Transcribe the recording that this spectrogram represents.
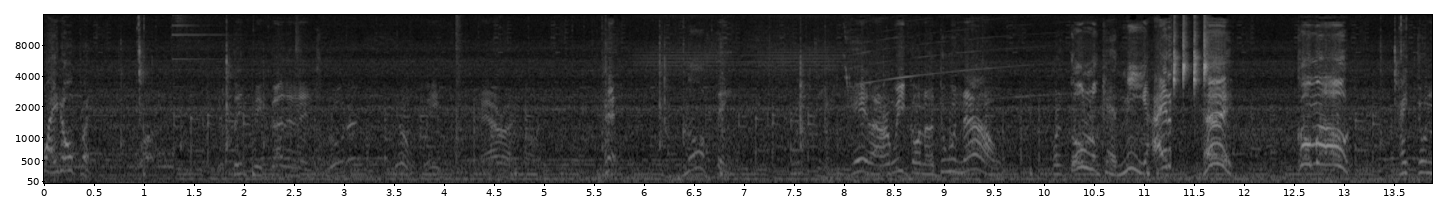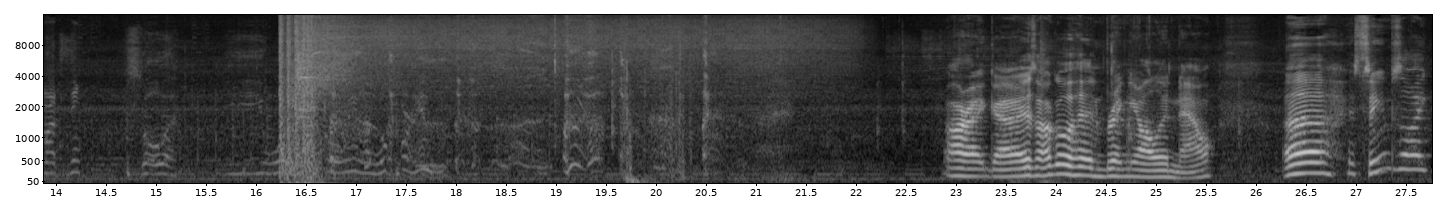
wide open? You think we got an? You're weak, paranoid. Nothing. What the hell are we gonna do now? Well, don't look at me. I don't... Hey! Come out! I do not think... So, uh, you want to go in and look for him? Alright guys, I'll go ahead and bring y'all in now. Uh, it seems like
